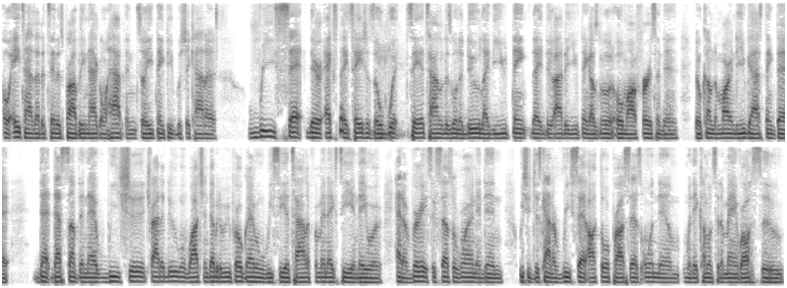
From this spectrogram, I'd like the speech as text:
or eight times out of ten, it's probably not going to happen. So he think people should kind of reset their expectations of what said talent is going to do? Like, do you think that do either you think I was going to go to Omar first and then he'll come to Martin? Do you guys think that that that's something that we should try to do when watching WWE programming when we see a talent from NXT and they were had a very successful run and then we should just kind of reset our thought process on them when they come up to the main roster to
